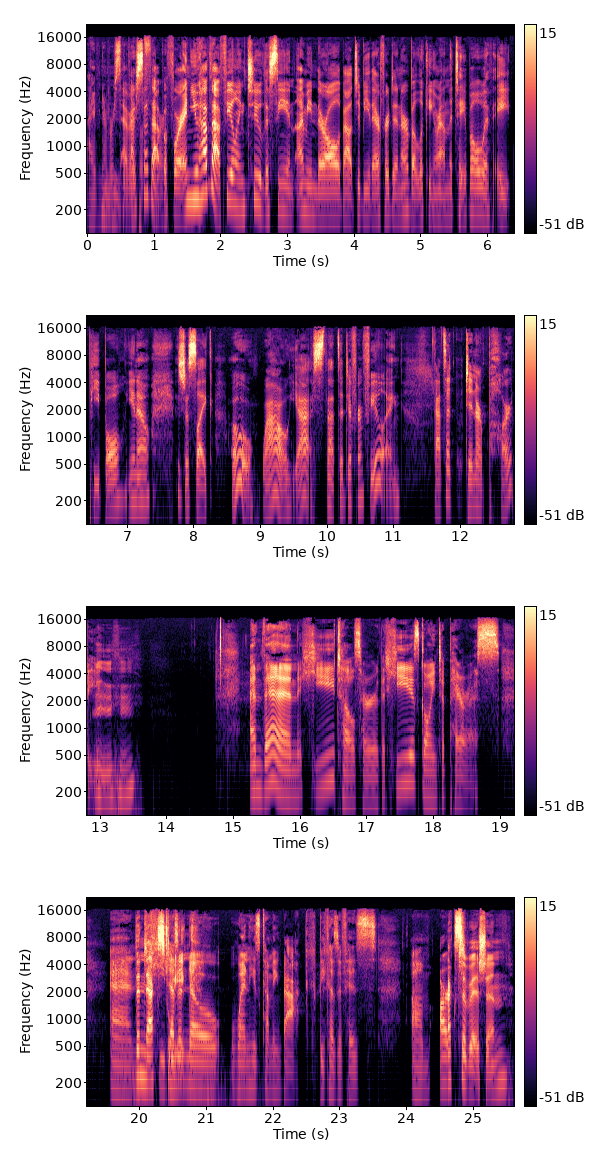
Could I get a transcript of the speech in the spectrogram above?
i've never said, Never that, said before. that before. And you have that feeling too. The scene. I mean, they're all about to be there for dinner, but looking around the table with eight people, you know, it's just like, oh wow, yes, that's a different feeling. that's a dinner party Mm-hmm. and then he tells her that he is going to paris and The he next doesn't week. know when he's coming back because of his um, art Exhibition.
